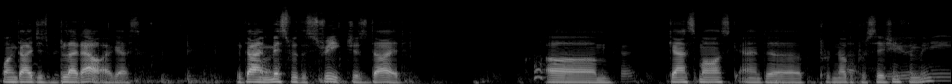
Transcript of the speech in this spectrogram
One guy just bled out, I guess. The guy I missed with the streak just died. Um, Okay. gas mask and uh, another precision for me.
